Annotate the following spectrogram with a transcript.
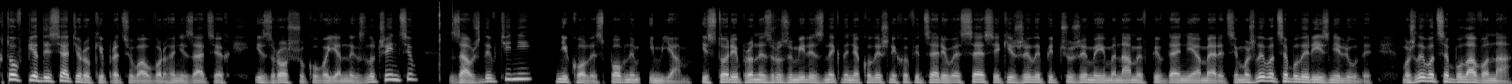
Хто в 50-ті роки працював в організаціях із розшуку воєнних злочинців, завжди в тіні, ніколи з повним ім'ям. Історії про незрозумілі зникнення колишніх офіцерів СС, які жили під чужими іменами в Південній Америці. Можливо, це були різні люди. Можливо, це була вона.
